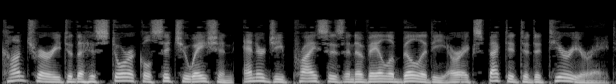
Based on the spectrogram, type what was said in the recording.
Contrary to the historical situation, energy prices and availability are expected to deteriorate.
